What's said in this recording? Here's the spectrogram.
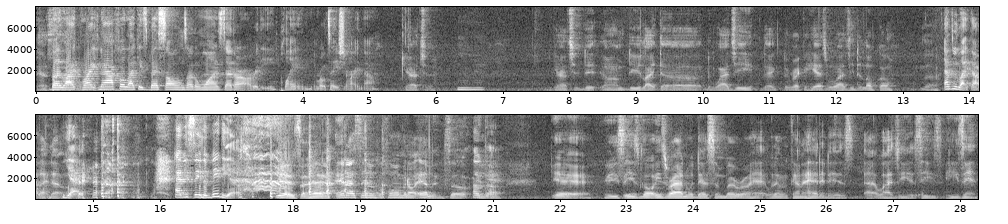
that's But like right now, I feel like his best songs are the ones that are already playing in rotation right now. Gotcha. Mm-hmm. Gotcha. Did, um, do you like the uh, the YG the, the record he has with YG the Loco? The, I do like that like one. that one. Yeah. Have you seen the video? yes, I have, and I seen him performing on Ellen. So you know, yeah, he's he's going he's riding with that sombrero hat, whatever kind of hat it is. Uh, YG is he's he's in.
